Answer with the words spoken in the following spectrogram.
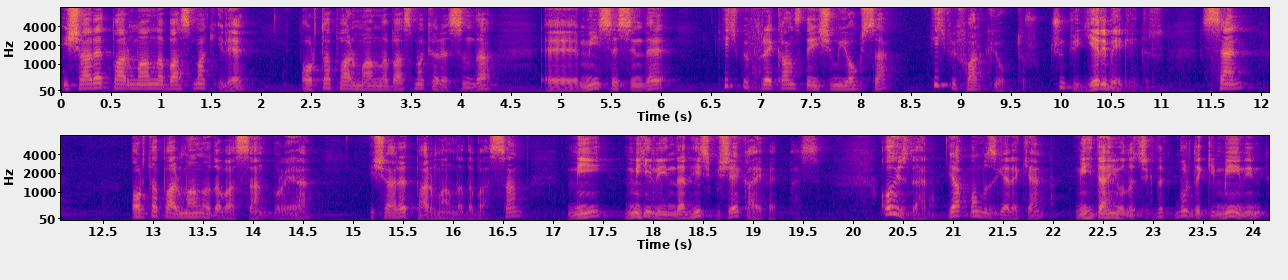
İşaret parmağınla basmak ile orta parmağınla basmak arasında e, mi sesinde hiçbir frekans değişimi yoksa hiçbir fark yoktur. Çünkü yeri bellidir. Sen orta parmağınla da bassan buraya, işaret parmağınla da bassan mi, mi'liğinden hiçbir şey kaybetmez. O yüzden yapmamız gereken mi'den yola çıktık. Buradaki mi'nin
